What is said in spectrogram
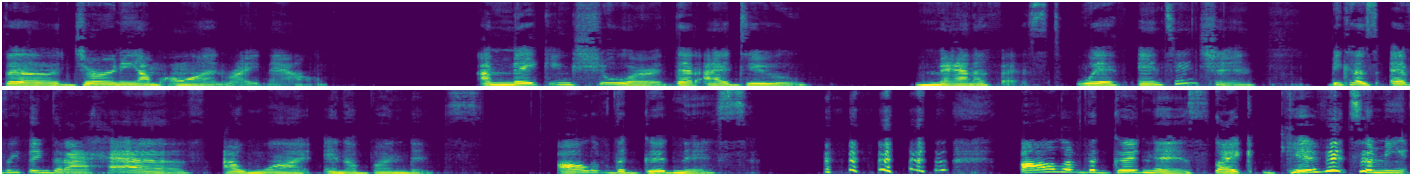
the journey I'm on right now. I'm making sure that I do manifest with intention because everything that I have, I want in abundance. All of the goodness, all of the goodness, like give it to me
